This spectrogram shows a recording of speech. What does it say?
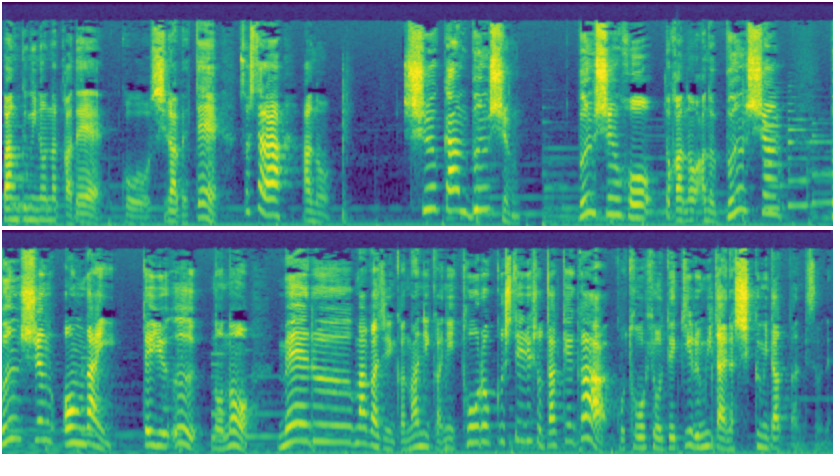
番組の中でこう調べてそしたらあの「週刊文春」文春法とかのあの文春文春オンラインっていうののメールマガジンか何かに登録している人だけがこう投票できるみたいな仕組みだったんですよね。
